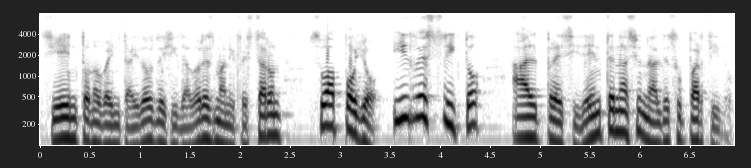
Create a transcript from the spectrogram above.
192 legisladores manifestaron su apoyo irrestricto al presidente nacional de su partido.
